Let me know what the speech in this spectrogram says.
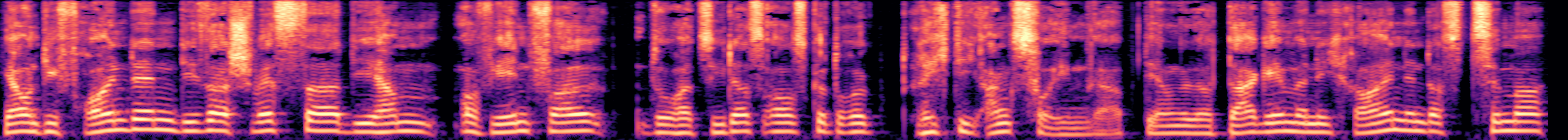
Ja, und die Freundin dieser Schwester, die haben auf jeden Fall, so hat sie das ausgedrückt, richtig Angst vor ihm gehabt. Die haben gesagt, da gehen wir nicht rein in das Zimmer,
